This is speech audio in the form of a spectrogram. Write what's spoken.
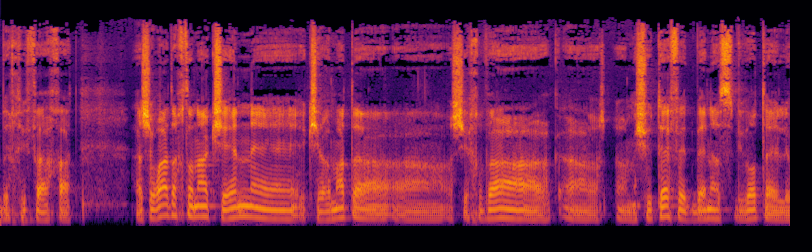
בכפיפה אחת. השורה התחתונה כשאין, אה, כשרמת השכבה המשותפת בין הסביבות האלה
